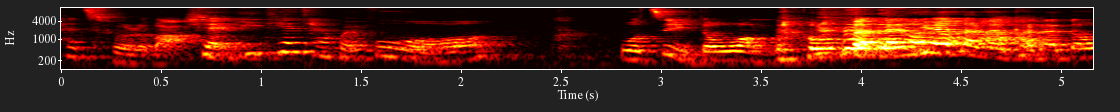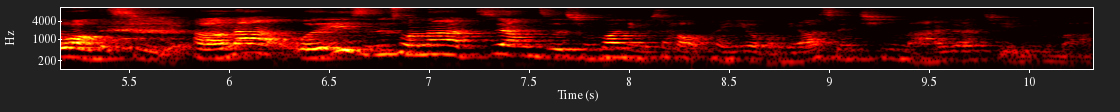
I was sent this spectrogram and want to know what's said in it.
太扯了吧！前一天才回复我哦，我自己都忘了，我本人约的人可能都忘记了。好，那我的意思是说，那这样子的情况，你们是好朋友，你要生气吗？还是要介意吗？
